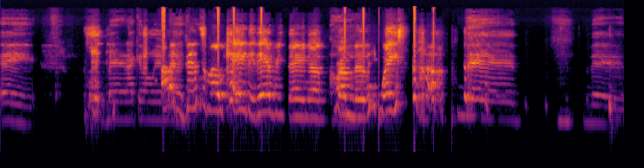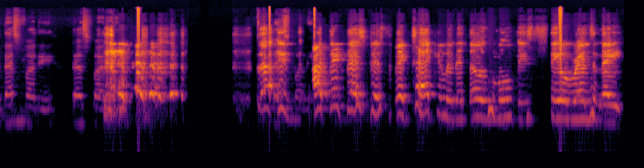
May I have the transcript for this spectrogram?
hey, man, I can only imagine. I dislocated everything up from oh. the waist up. man, man, that's funny. That's funny. That's. I think that's just spectacular that those movies still resonate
